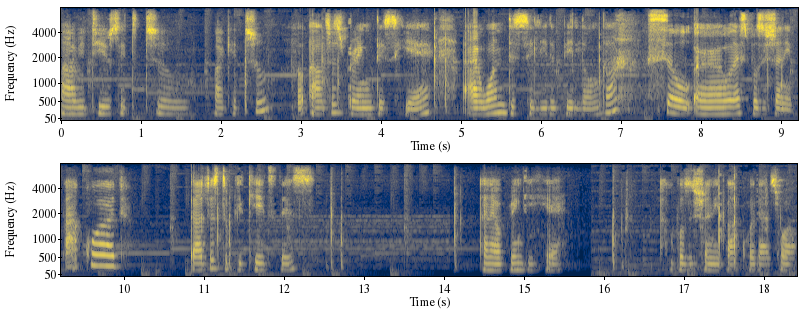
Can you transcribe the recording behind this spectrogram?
I'll reduce it to like a 2 I'll just bring this here. I want this a little bit longer. So uh, let's position it backward I'll just duplicate this and I'll bring it here and position it backward as well.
